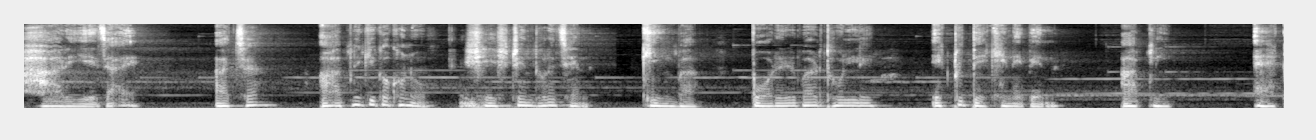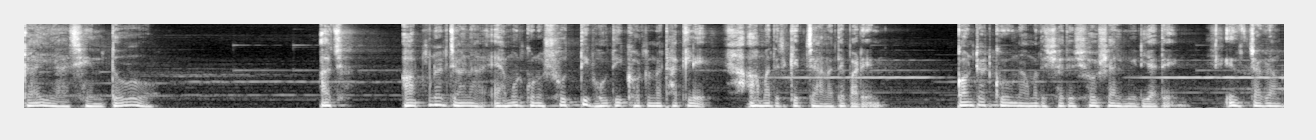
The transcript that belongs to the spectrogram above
হারিয়ে যায়। আচ্ছা আপনি কি কখনো শেষ ট্রেন ধরেছেন কিংবা পরের বার ধরলে একটু দেখে নেবেন। আপনি একাই আছেন তো? আচ্ছা আপনার জানা এমন কোনো সত্যি ভৌতিক ঘটনা থাকলে আমাদেরকে জানাতে পারেন। কন্ট্যাক্ট করুন আমাদের সাথে সোশ্যাল মিডিয়াতে, ইনস্টাগ্রাম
